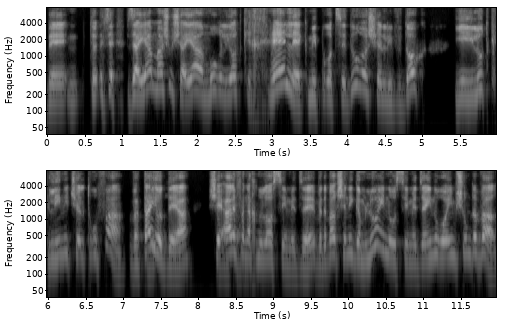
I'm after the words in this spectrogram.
ב... זה, זה היה משהו שהיה אמור להיות כחלק מפרוצדורה של לבדוק יעילות קלינית של תרופה. ואתה יודע שא' נכון. אנחנו לא עושים את זה, ודבר שני, גם לו היינו עושים את זה, היינו רואים שום דבר.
